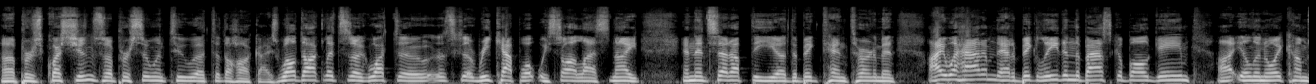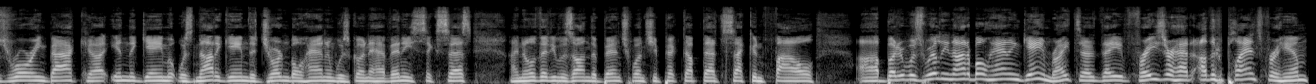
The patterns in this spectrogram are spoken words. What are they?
uh, pers- questions uh, pursuant to uh, to the Hawkeyes. Well, Doc, let's what let's recap what we saw last night, and then set up the the Big Ten tournament. Iowa had them; they had a big lead in the basketball game. Illinois comes roaring back in the game. It was not a game that Jordan Bohannon was going to have any success. I know that he was on the bench once he picked up that second foul, uh, but it was really not a Bohannon game, right? They Frazier had other plans for him,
